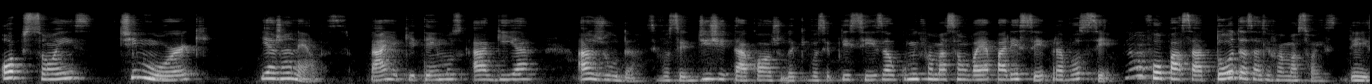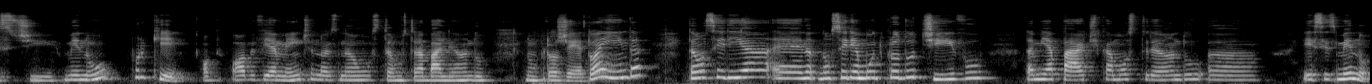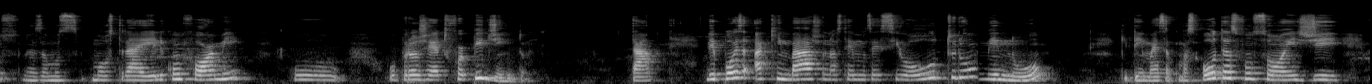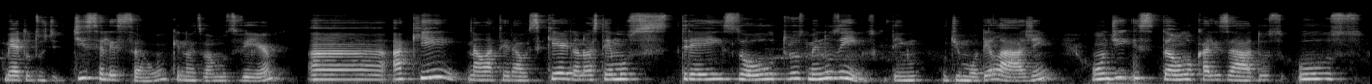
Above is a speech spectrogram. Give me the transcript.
opções, teamwork e as janelas, tá? E aqui temos a guia ajuda. Se você digitar qual ajuda que você precisa, alguma informação vai aparecer para você. Não vou passar todas as informações deste menu, porque, ob obviamente, nós não estamos trabalhando num projeto ainda, então seria, é, não seria muito produtivo da minha parte ficar mostrando uh, esses menus. Nós vamos mostrar ele conforme o, o projeto for pedindo, tá? Depois, aqui embaixo, nós temos esse outro menu, que tem mais algumas outras funções de métodos de, de seleção, que nós vamos ver. Ah, aqui, na lateral esquerda, nós temos três outros menuzinhos, que tem o de modelagem, onde estão localizados os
